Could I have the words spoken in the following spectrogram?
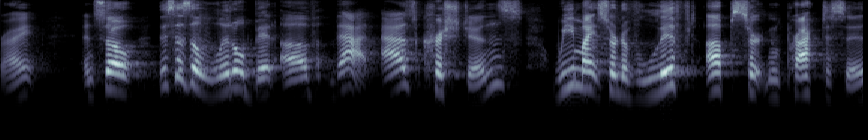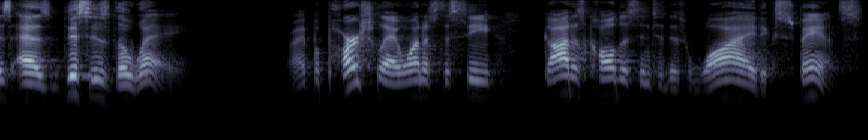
right? And so this is a little bit of that. As Christians, we might sort of lift up certain practices as this is the way, right? But partially, I want us to see God has called us into this wide expanse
